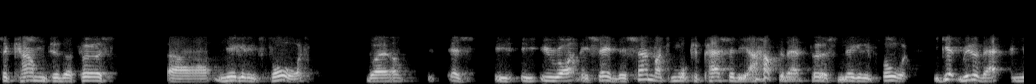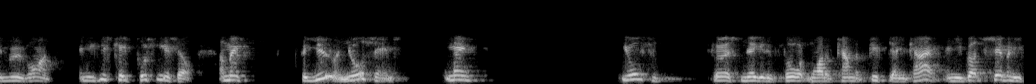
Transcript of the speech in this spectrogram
succumb to the first uh, negative thought, well, as you, rightly said, there's so much more capacity after that first negative thought. You get rid of that and you move on, and you just keep pushing yourself. I mean, for you in your sense, I mean, your first negative thought might have come at 15k, and you've got 70,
